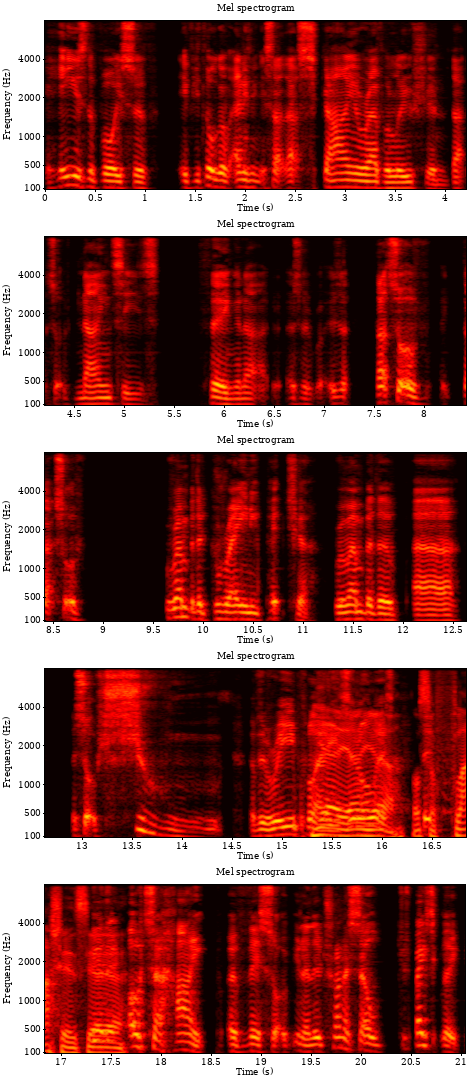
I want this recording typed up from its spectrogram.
he is the voice of if you think of anything, it's like that Sky Revolution, that sort of nineties thing, and uh, as a, as a, that sort of that sort of remember the grainy picture, remember the uh, the sort of shoom of the replays yeah, yeah, and all yeah. this. Lots The- of flashes. Yeah, yeah, yeah. the utter hype of this sort of, you know, they're trying to sell, just basically,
